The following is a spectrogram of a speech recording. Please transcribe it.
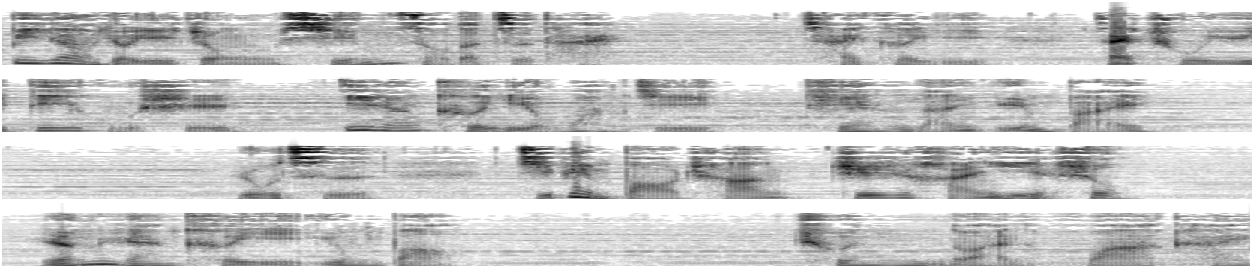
必要有一种行走的姿态，才可以在处于低谷时依然可以忘记天蓝云白。如此，即便饱尝枝寒叶瘦，仍然可以拥抱。春暖花开，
